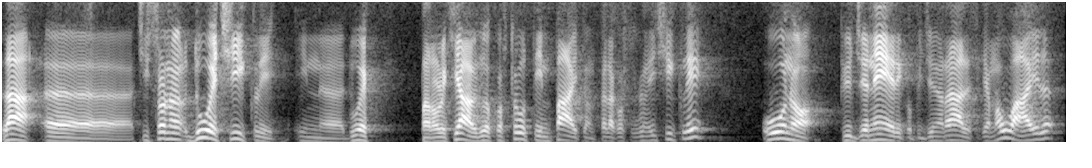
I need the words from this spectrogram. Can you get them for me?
La, eh, ci sono due cicli, in, due parole chiave, due costrutti in Python per la costruzione di cicli, uno più generico, più generale si chiama while,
